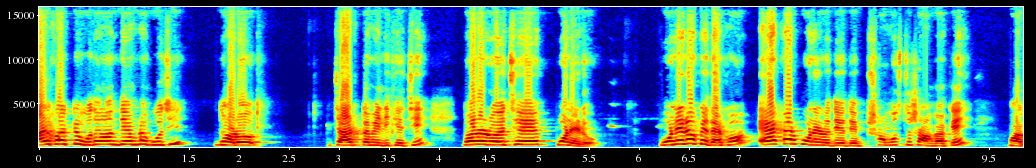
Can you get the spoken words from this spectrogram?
আর কয়েকটা উদাহরণ দিয়ে আমরা বুঝি। ধরো চার তো আমি লিখেছি। ধরো রয়েছে পনেরো। পনেরোকে দেখো, এক আর পনেরো দিয়ে সমস্ত সংখ্যাকে ভাগ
